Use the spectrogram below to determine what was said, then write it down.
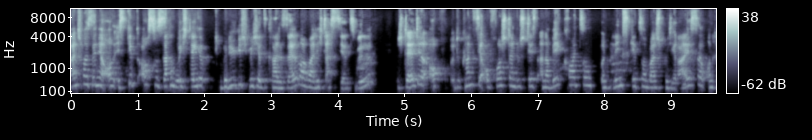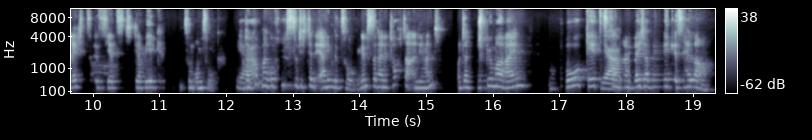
manchmal sind ja auch, es gibt auch so Sachen, wo ich denke, belüge ich mich jetzt gerade selber, weil ich das jetzt will. Stell dir auch, du kannst dir auch vorstellen, du stehst an der Wegkreuzung und links geht zum Beispiel die Reise und rechts ist jetzt der Weg zum Umzug. Ja. Und dann guck mal, wo fühlst du dich denn eher hingezogen? Nimmst du deine Tochter an die Hand und dann spür mal rein, wo geht's ja. denn, welcher Weg ist heller?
